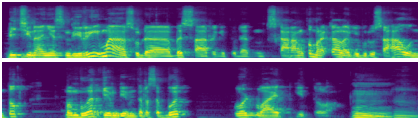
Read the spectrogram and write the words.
di Cinanya sendiri mah sudah besar gitu. Dan sekarang tuh mereka lagi berusaha untuk membuat game-game tersebut worldwide gitu loh. Hmm. Hmm.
